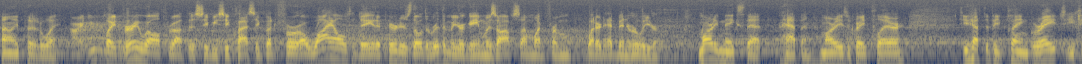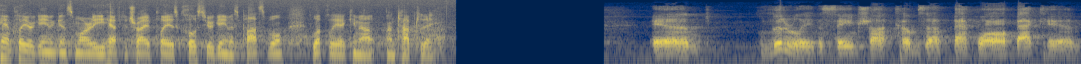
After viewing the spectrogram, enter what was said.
finally put it away. All right, you played very well throughout this CBC Classic, but for a while today, it appeared as though the rhythm of your game was off somewhat from what it had been earlier. Marty makes that happen. Marty's a great player. You have to be playing great. You can't play your game against Marty. You have to try to play as close to your game as possible. Luckily, I came out on top today. And literally the same shot comes up, back wall, back backhand,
